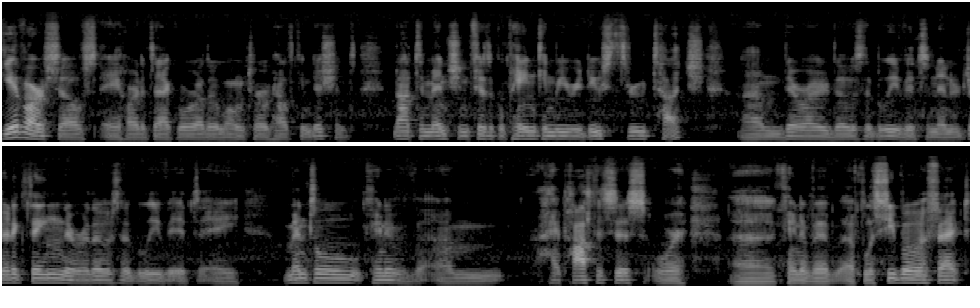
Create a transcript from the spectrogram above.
give ourselves a heart attack or other long term health conditions. Not to mention, physical pain can be reduced through touch. Um, there are those that believe it's an energetic thing, there are those that believe it's a mental kind of um, hypothesis or uh, kind of a, a placebo effect.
